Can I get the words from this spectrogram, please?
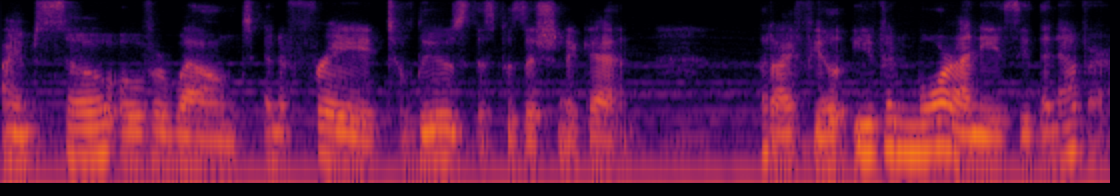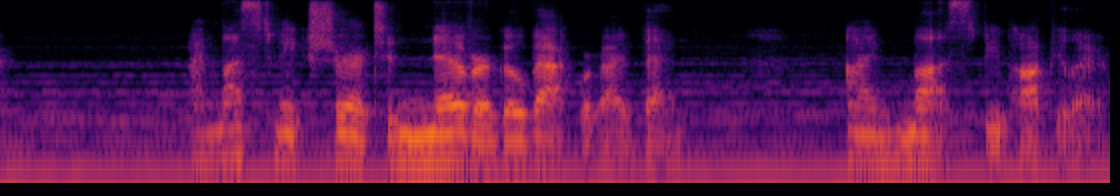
I am so overwhelmed and afraid to lose this position again that I feel even more uneasy than ever. I must make sure to never go back where I've been. I must be popular.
